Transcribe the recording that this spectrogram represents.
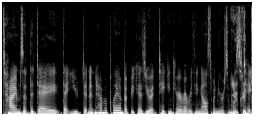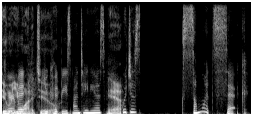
times of the day that you didn't have a plan, but because you had taken care of everything else when you were supposed could to take do care what of you it, wanted to. you could be spontaneous. Yeah. which is somewhat sick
